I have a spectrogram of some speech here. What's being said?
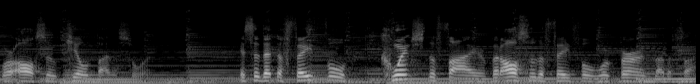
were also killed by the sword. It said that the faithful quenched the fire, but also the faithful were burned by the fire.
